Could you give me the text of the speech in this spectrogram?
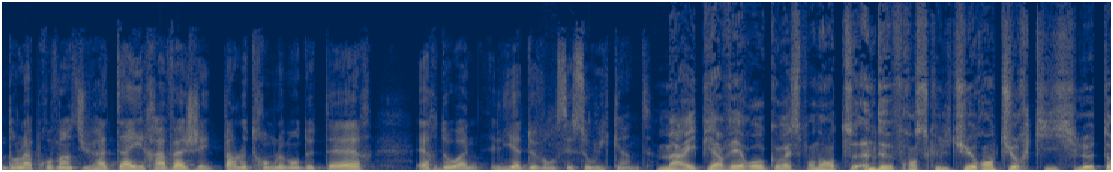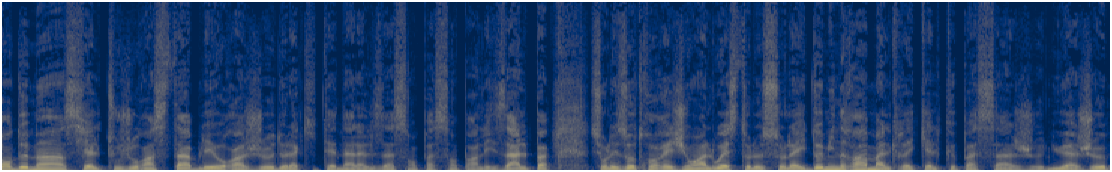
dans la province du Hatay, ravagée par le tremblement de terre. Erdogan l'y a devancé ce week-end. Marie-Pierre Véraud, correspondante de France Culture en Turquie. Le temps demain, un ciel toujours instable et orageux de l'Aquitaine à l'Alsace en passant par les Alpes. Sur les autres régions à l'ouest, le soleil dominera malgré quelques passages nuageux.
